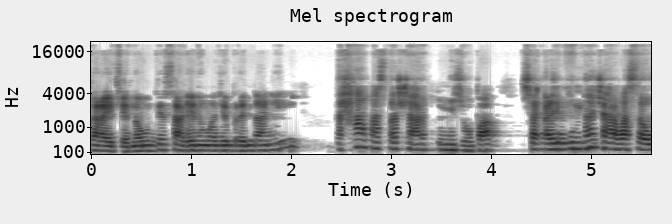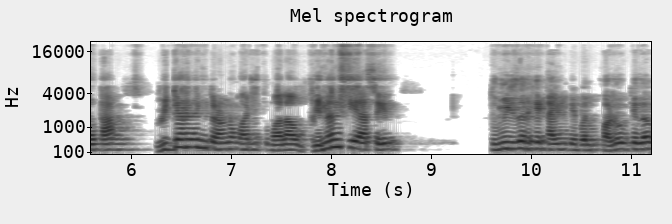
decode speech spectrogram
करायचे. नऊ ते साडेनऊ वाजेपर्यंत आणि दहा वाजता शार्प तुम्ही झोपा. सकाळी पुन्हा चार वाजता उठा. विद्यार्थी मित्रांनो माझी तुम्हाला विनंती असेल तुम्ही जर हे टाइम टेबल फॉलो केलं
